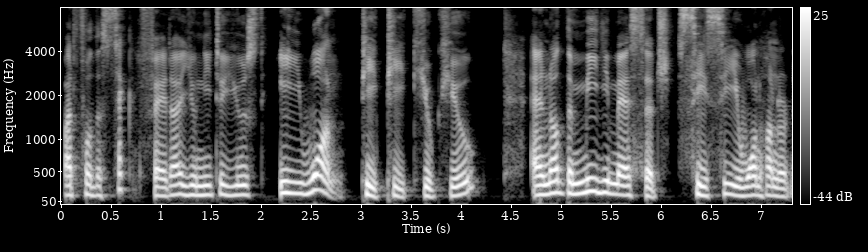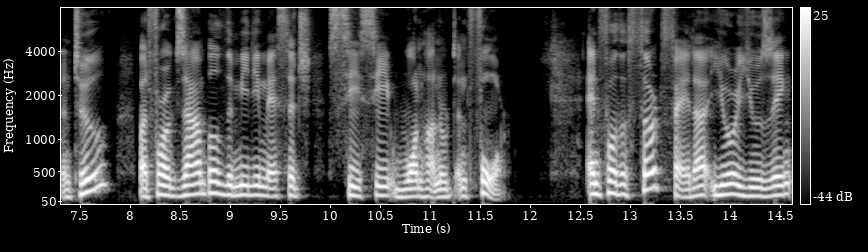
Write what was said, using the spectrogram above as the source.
but for the second fader, you need to use E1PPQQ and not the MIDI message CC102, but for example, the MIDI message CC104. And for the third fader, you're using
